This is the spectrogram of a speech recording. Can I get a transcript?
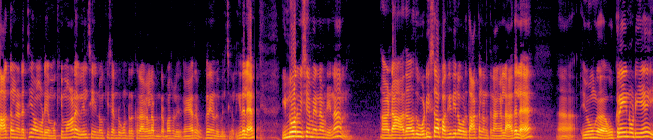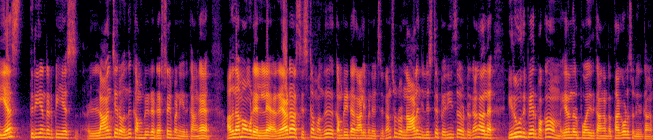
தாக்கல் நடத்தி அவங்களுடைய முக்கியமான வீழ்ச்சியை நோக்கி சென்று கொண்டிருக்கிறார்கள் அப்படின்ற மாதிரி சொல்லியிருக்காங்க. யார்? உக்ரைனுடைய வீழ்ச்சிகள். இதில் இன்னொரு விஷயம் என்ன அப்படின்னா அதாவது ஒடிசா பகுதியில் ஒரு தாக்கல் நடத்தினாங்கல்ல. அதில் இவங்க உக்ரைனுடைய எஸ் த்ரீ ஹண்ட்ரட் பிஎஸ் லான்ச்சரை வந்து கம்ப்ளீட்டாக டெஸ்ட்ரை பண்ணியிருக்காங்க. அது இல்லாமல் அவங்களுடைய ரேடார் சிஸ்டம் வந்து கம்ப்ளீட்டாக காலி பண்ணி வச்சுருக்காங்கன்னு சொல்லி ஒரு நாலஞ்சு லிஸ்ட்டை பெருசாக விட்டுருக்காங்க. அதில் இருபது பேர் பக்கம் இறந்து போயிருக்காங்கன்ற தகவலை சொல்லியிருக்காங்க.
